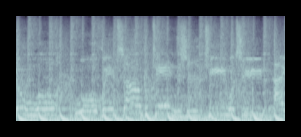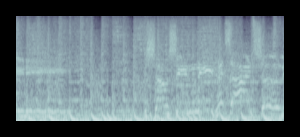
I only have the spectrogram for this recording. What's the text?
有我，我会找个天使替我去爱你。相信你你还在这里，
